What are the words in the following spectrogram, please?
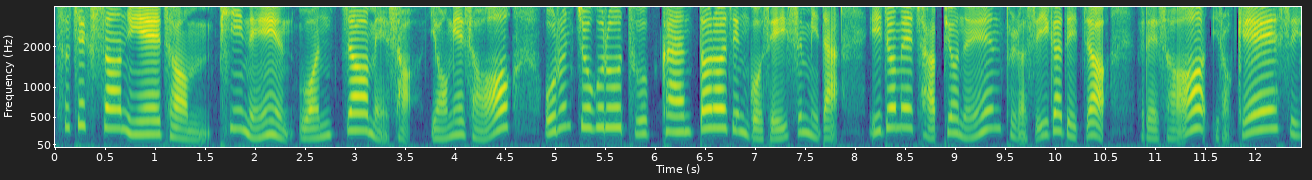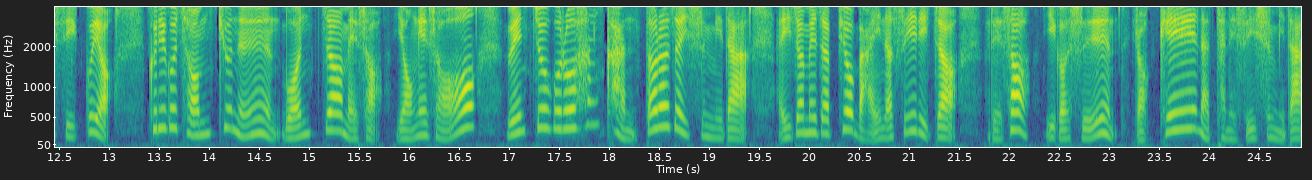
수직선 위의 점 P는 원점에서 0에서 오른쪽으로 두 칸 떨어진 곳에 있습니다. 이 점의 좌표는 플러스 2가 되죠. 그래서 이렇게 쓸 수 있고요. 그리고 점 Q는 원점에서 0에서 왼쪽으로 한 칸 떨어져 있습니다. 아, 이 점의 좌표 마이너스 1이죠. 그래서 이것은 이렇게 나타낼 수 있습니다.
